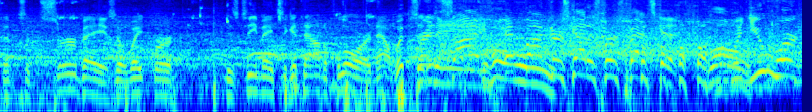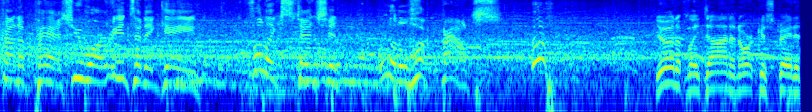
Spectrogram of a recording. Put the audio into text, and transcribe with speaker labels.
Speaker 1: Simpson surveys. He'll wait for his teammates to get down the floor. Now whips it inside, and Wagner's got his first basket.
Speaker 2: Well, when you work on a pass, you are into the game. Full extension, a little hook bounce.
Speaker 1: Beautifully done and orchestrated.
